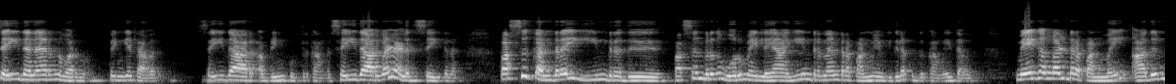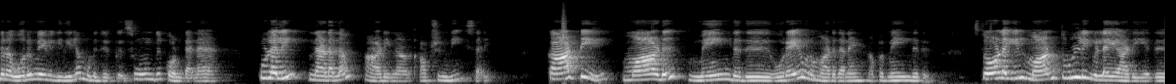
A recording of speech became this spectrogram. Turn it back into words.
செய்தனர்னு வரணும். இப்ப இங்கே தவறு. செய்தார் அப்படின்னு கொடுத்துருக்காங்க. செய்தார்கள் அல்லது செய்தனர். பசு கன்றை ஈன்றது. பசுன்றது ஒருமை இல்லையா? ஈன்றனன்ற பன்மை விகுதியில கொடுத்துருக்காங்க. தவறு. மேகங்கள்ன்ற பன்மை அதுன்ற ஒருமை விகுதியில முடிஞ்சிருக்கு. சூழ்ந்து கொண்டன. குழலி நடனம் ஆடினான். ஆப்ஷன் டி சரி. காட்டில் மாடு மேய்ந்தது. ஒரே ஒரு மாடு தானே அப்ப மேய்ந்தது. சோலையில் மான் துள்ளி விளையாடியது.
